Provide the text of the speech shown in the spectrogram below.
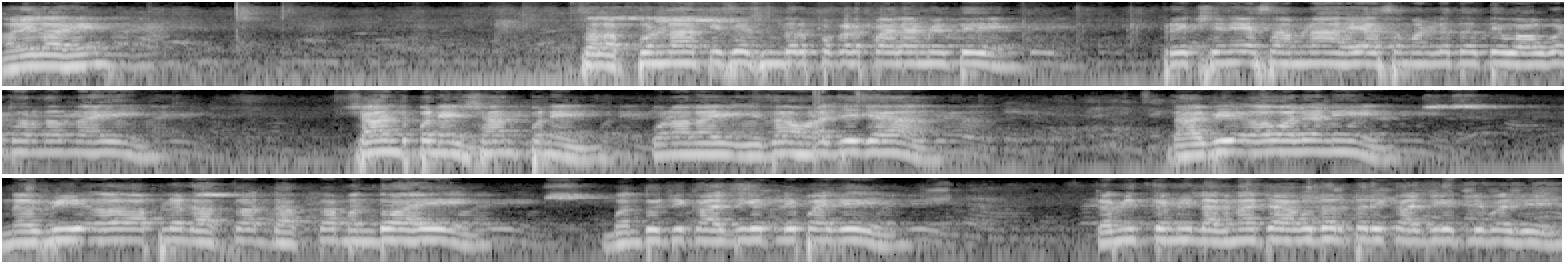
आलेला आहे. चला पुन्हा अतिशय सुंदर पकड पाहायला मिळते. प्रेक्षणीय सामना आहे असं म्हटलं तर ते वावगं ठरणार नाही. शांतपणे शांतपणे कोणालाही इजा होण्याची घ्या. दहावी अ वाल्याने नववी अ आपला धाकटा धाकटा बंधू आहे. बंधूची काळजी घेतली पाहिजे. कमीत कमी लग्नाच्या अगोदर तरी काळजी घेतली पाहिजे.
